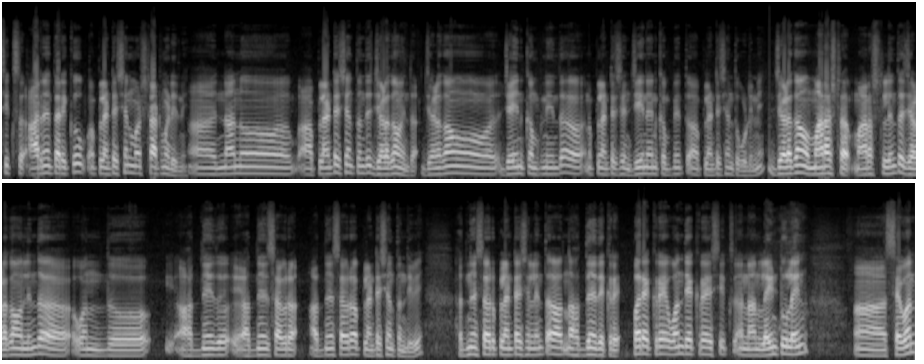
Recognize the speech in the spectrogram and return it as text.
ಸಿಕ್ಸ್ ಆರನೇ ತಾರೀಕು ಪ್ಲಾಂಟೇಶನ್ ಸ್ಟಾರ್ಟ್ ಮಾಡಿದ್ದೀನಿ. ನಾನು, ಆ ಪ್ಲಾಂಟೇಶನ್ ತಂದೆ ಜಳಗಾವಿಂದ. ಜಳಗಾವ್ ಜೈನ್ ಕಂಪ್ನಿಯಿಂದ ಪ್ಲಾಂಟೇಶನ್ ಜೈನ್ ನೈನ್ ಕಂಪ್ನಿ ಪ್ಲಾಂಟೇಶನ್ ತಗೊಂಡಿನಿ. ಜಳಗಾವ್, ಮಹಾರಾಷ್ಟ್ರ, ಮಹಾರಾಷ್ಟ್ರಲಿಂದ ಜಳಗಾವ್ಲಿಂದ ಒಂದು ಹದಿನೈದು ಹದಿನೈದು ಸಾವಿರ ಹದಿನೈದು ಸಾವಿರ ಪ್ಲಾಂಟೇಶನ್ ತಂದೀವಿ. ಹದಿನೈದು ಸಾವಿರ ಅಂತ ಒಂದು ಹದಿನೈದು ಎಕರೆ. ಪರ್ ಎಕರೆ, ಒಂದು ಎಕರೆ ಸಿಕ್ಸ್ ನಾನು ಲೈನ್ ಟು ಲೈನ್ ಸೆವೆನ್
